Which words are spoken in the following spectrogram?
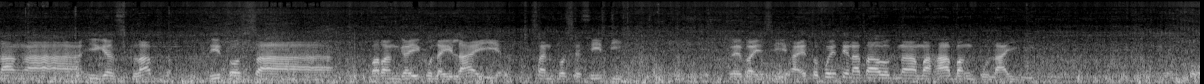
ng ah, Eagles Club dito sa Barangay Kulaylay, San Jose City, Nueva Ecija. Ito po yung tinatawag na mahabang tulay. Yan po.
